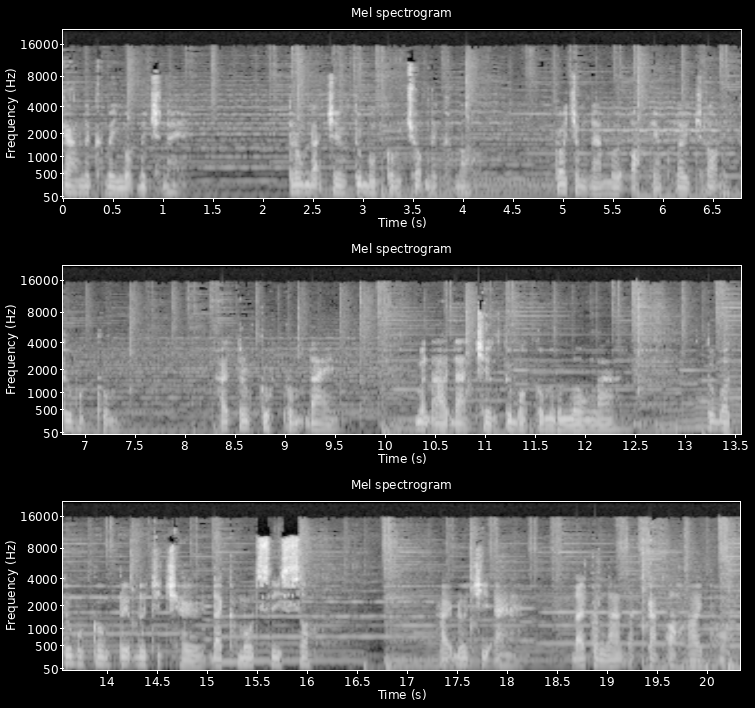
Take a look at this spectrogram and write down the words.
កាលនៅក្មេងមកដូច្នេះទ្រង់ដាក់ជើងទូបង្គំជាប់នៅខ្នោះក៏ចំណាំមើលអស់ទាំងផ្លូវច្រកនៃទូបង្គំហើយទ្រង់គូសព្រំដែនមិនឲ្យដានជើងទូបង្គំរំលងឡើយទោះបើទូបង្គំប្រៀបដូចជាឈើដែលខ្មោចស៊ីសោះហើយដូចជាអាដែលកន្លានបាត់កាត់អស់ហើយផង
